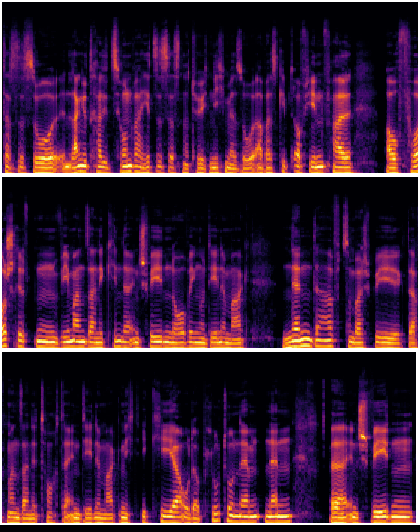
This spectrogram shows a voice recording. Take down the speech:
dass es so lange Tradition war. Jetzt ist das natürlich nicht mehr so, aber es gibt auf jeden Fall auch Vorschriften, wie man seine Kinder in Schweden, Norwegen und Dänemark nennen darf. Zum Beispiel darf man seine Tochter in Dänemark nicht Ikea oder Pluto nennen. Äh, in Schweden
